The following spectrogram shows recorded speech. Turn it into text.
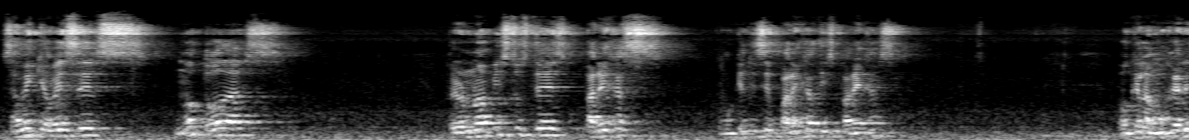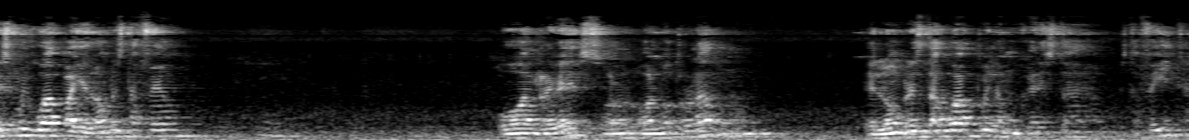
¿Saben que a veces, no todas, pero no han visto ustedes parejas, como que dice, parejas disparejas? O que la mujer es muy guapa y el hombre está feo. O al revés, o, al otro lado. El hombre está guapo y la mujer está, está feita.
